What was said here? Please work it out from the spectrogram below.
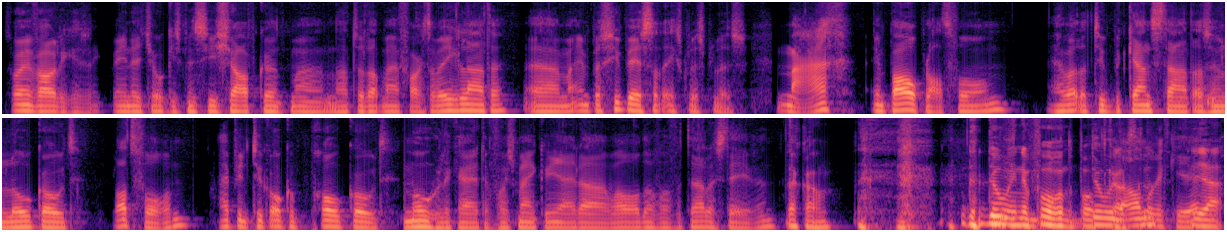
Zo eenvoudig is het. Ik weet dat je ook iets met C-Sharp kunt, maar laten we dat maar even achterwege laten. Eh, maar in principe is dat X++. Maar in Power Platform, hè, wat natuurlijk bekend staat als een low-code platform, heb je natuurlijk ook een pro-code mogelijkheid. En volgens mij kun jij daar wel wat over vertellen, Steven. Dat kan. dat doen we in de volgende Doen we podcast. een andere keer. Ja,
